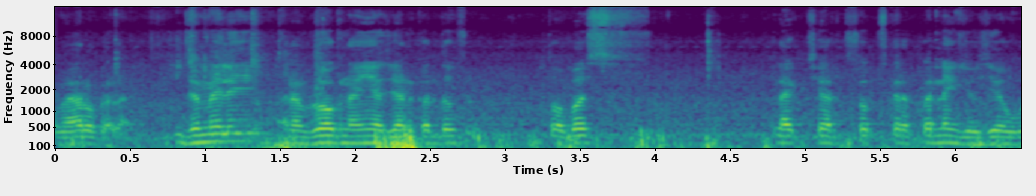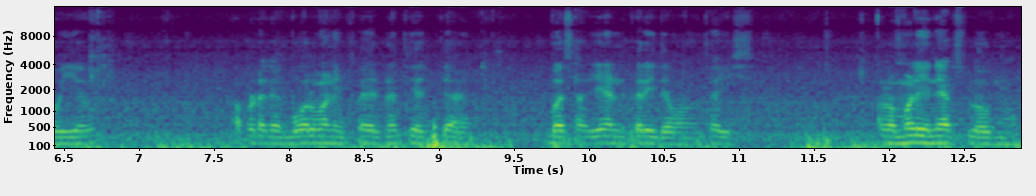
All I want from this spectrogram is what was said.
ભાઈ હાલો પહેલાં જમેલી અને બ્લોગને અહીંયા જ એન્ડ કરી દઉં છું. તો બસ લાઈક શેર સબસ્ક્રાઈબ કરી નાખજો જે હોય એવું. આપણે કંઈ બોલવાની ફેર નથી અત્યારે. બસ આ એન્ડ કરી દેવાનું થઈશ. હાલો મળીએ નેક્સ્ટ બ્લોગમાં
